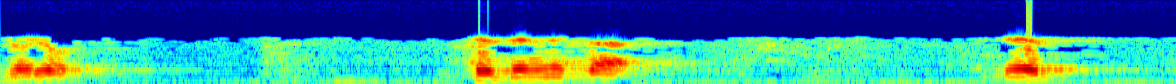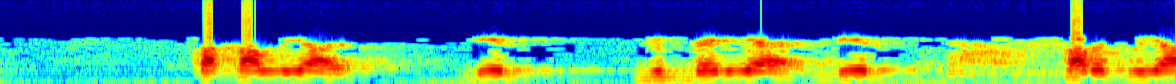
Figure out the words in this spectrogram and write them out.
görüyoruz. Kesinlikle bir sakallıya, bir cübbeliye, bir sarıklıya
